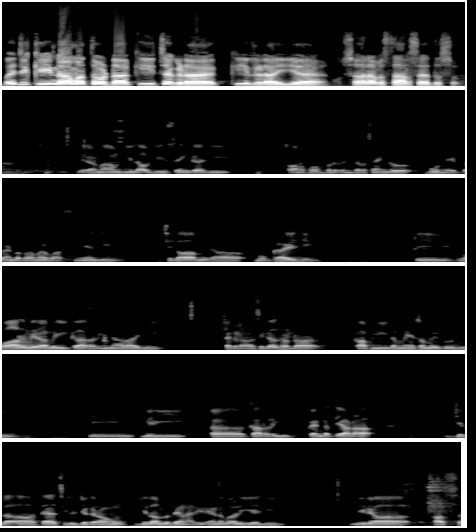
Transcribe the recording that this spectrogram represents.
ਬਾਈ ਜੀ, ਕੀ ਨਾਮ ਆ ਤੁਹਾਡਾ? ਕੀ ਝਗੜਾ ਹੈ? ਕੀ ਲੜਾਈ ਹੈ? ਸਾਰਾ ਵਿਸਤਾਰ ਸਹਿਤ ਦੱਸੋ। ਮੇਰਾ ਨਾਮ ਜੀ ਲਵਜੀਤ ਸਿੰਘ ਹੈ ਜੀ। ਸਾਨੂੰ of ਬਲਵਿੰਦਰ ਸਿੰਘ, ਭੂਨੇ ਪਿੰਡ ਦਾ ਮੈਂ ਵਾਸੀ ਹਾਂ ਜੀ। ਜ਼ਿਲ੍ਹਾ ਮੇਰਾ ਮੋਗਾ ਹੈ ਜੀ। ਤੇ ਵਿਵਾਦ ਮੇਰਾ ਮੇਰੀ ਘਰ ਵਾਲੀ ਨਾਲ ਆ ਜੀ। ਝਗੜਾ ਸੀਗਾ ਸਾਡਾ ਕਾਫੀ ਲੰਮੇ ਸਮੇਂ ਤੋਂ ਜੀ। ਤੇ ਮੇਰੀ ਘਰ ਵਾਲੀ ਪਿੰਡ ਧਿਆੜਾ ਜ਼ਿਲ੍ਹਾ ਤਹਿਸੀਲ ਜਗਰਾਉਂ, ਜ਼ਿਲ੍ਹਾ ਲੁਧਿਆਣਾ ਦੀ ਰਹਿਣ ਵਾਲੀ ਹੈ ਜੀ। ਮੇਰਾ ਸੱਸ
